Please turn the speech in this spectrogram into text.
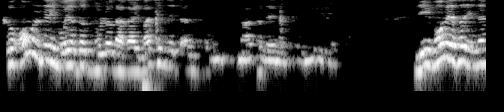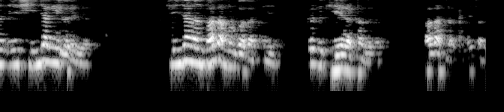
그 오물들이 모여서 불러다가 마침내 짠 나서 내는 소물이 돼. 네 몸에서 있는 이 신장이 그래요. 신장은 바닷물과 같지. 그래서 기회락하거든. 바닷물 했잖아.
